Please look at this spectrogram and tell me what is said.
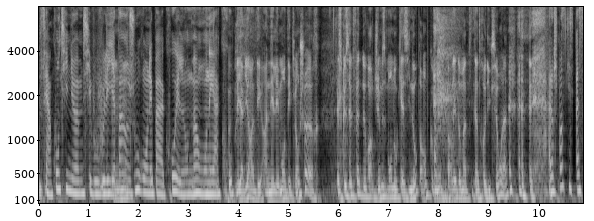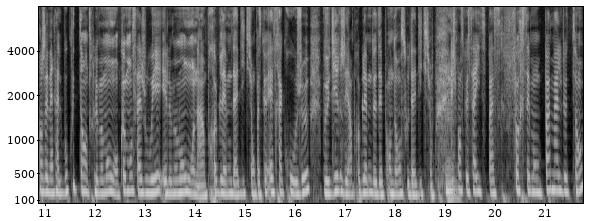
c'est un continuum, si vous voulez. Il n'y a pas Mhm. un jour où on n'est pas accro et le lendemain où on est accro. Mais il y a bien un, dé- un élément déclencheur. Est-ce que c'est le fait de voir James Bond au casino, par exemple, comme je parlais dans ma petite introduction là Alors, je pense qu'il se passe en général beaucoup de temps entre le moment où on commence à jouer et le moment où on a un problème d'addiction. Parce que être accro au jeu veut dire j'ai un problème de dépendance ou d'addiction. Mhm. Et je pense que ça, il se passe forcément pas mal de temps.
